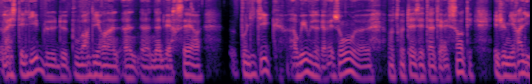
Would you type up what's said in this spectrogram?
rester libre de, pouvoir dire à un, adversaire politique, ah oui, vous avez raison, euh, votre thèse est intéressante et, je m'y rallie,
